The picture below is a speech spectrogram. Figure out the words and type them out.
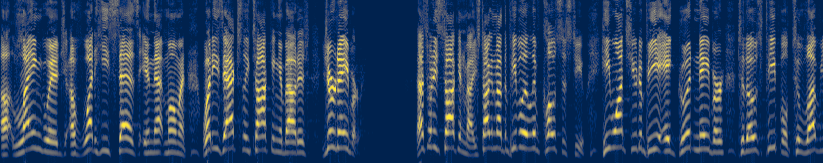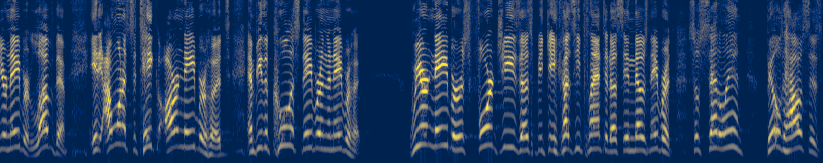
uh, language of what he says in that moment, what he's actually talking about is your neighbor. That's what he's talking about. He's talking about the people that live closest to you. He wants you to be a good neighbor to those people, to love your neighbor, love them. It, I want us to take our neighborhoods and be the coolest neighbor in the neighborhood. We are neighbors for Jesus because he planted us in those neighborhoods. So settle in, build houses,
